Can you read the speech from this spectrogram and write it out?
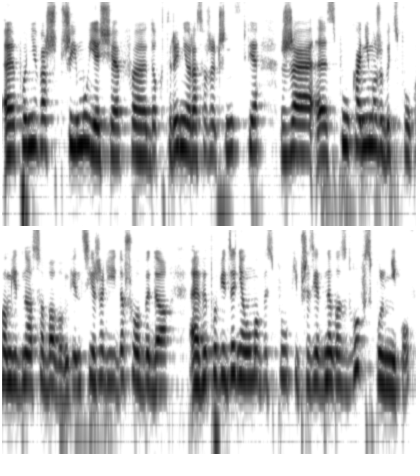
e, ponieważ przyjmuje się w doktrynie oraz orzecznictwie, że e, spółka nie może być spółką jednoosobową, więc jeżeli doszłoby do wypowiedzenia umowy spółki przez jednego z dwóch wspólników,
